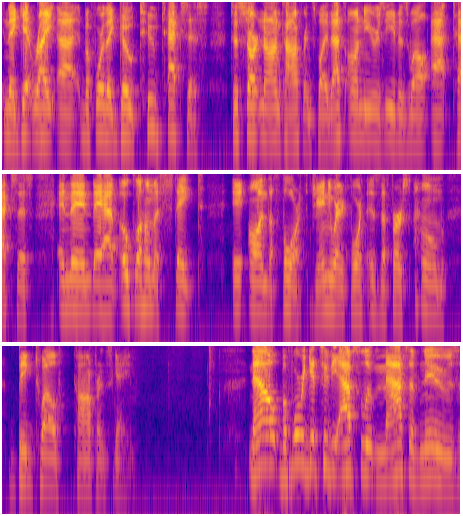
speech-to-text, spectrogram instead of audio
and they get right uh, before they go to Texas to start non-conference play. That's on New Year's Eve as well at Texas, and then they have Oklahoma State on the fourth. January fourth is the first home Big Twelve conference game. Now, before we get to the absolute massive news,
